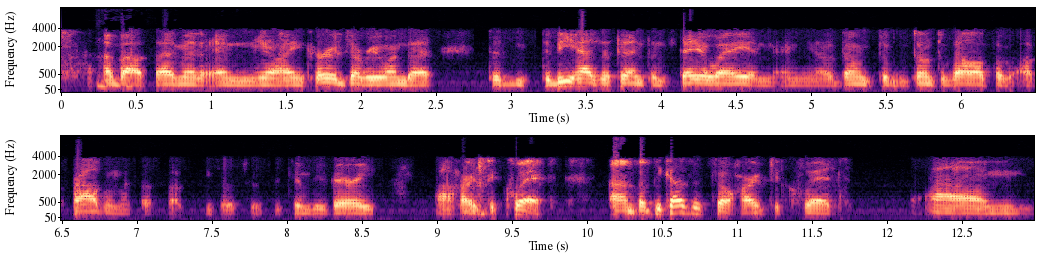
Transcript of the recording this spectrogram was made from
about them. And, and you know, I encourage everyone to, to to be hesitant and stay away, and, and you know, don't don't develop a, a problem with those substances. It can be very uh, hard to quit. Um, but because it's so hard to quit, um,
